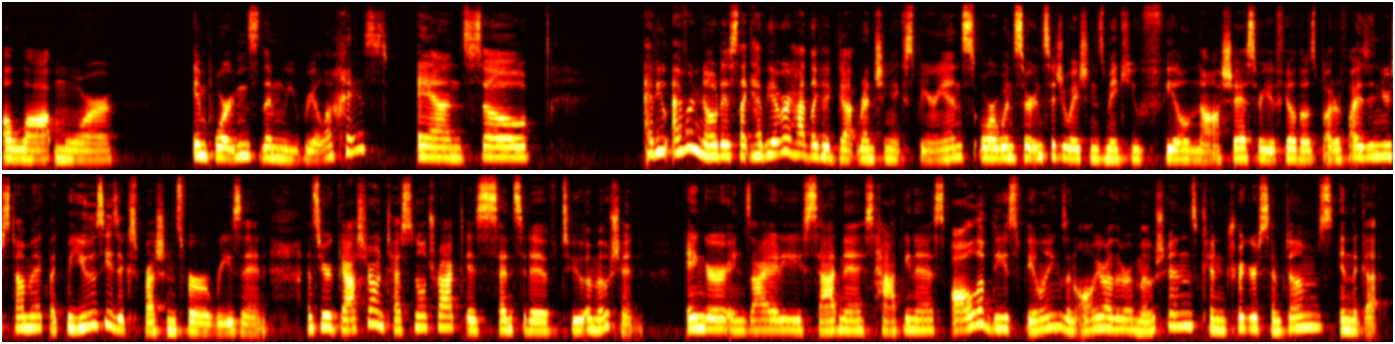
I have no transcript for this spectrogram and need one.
a lot more importance than we realized. And so have you ever noticed, like, have you ever had like a gut wrenching experience or when certain situations make you feel nauseous or you feel those butterflies in your stomach? Like, we use these expressions for a reason. And so your gastrointestinal tract is sensitive to emotion. Anger, anxiety, sadness, happiness, all of these feelings and all your other emotions can trigger symptoms in the gut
